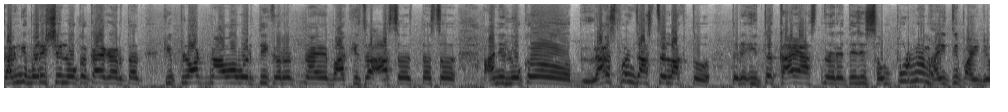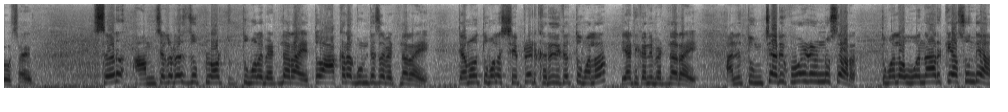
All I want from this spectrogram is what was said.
कारण की बरेचसे लोक काय करतात की प्लॉट नावावरती करत नाही बाकीचं असं तसं. आणि लोक व्याज पण जास्त लागतो. तर इथं काय असणार आहे त्याची संपूर्ण माहिती पाहिजे हो साहेब. सर आमच्याकडे जो प्लॉट तुम्हाला भेटणार आहे तो अकरा गुंठ्याचा भेटणार आहे. त्यामुळे तुम्हाला सेपरेट खरेदी करत तुम्हाला या ठिकाणी भेटणार आहे. आणि तुमच्या रिक्वायरमेंटनुसार तुम्हाला वन आर के असून द्या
